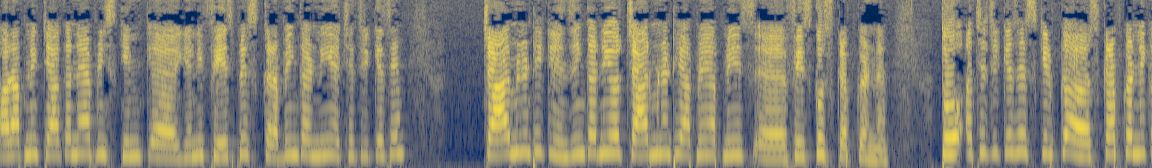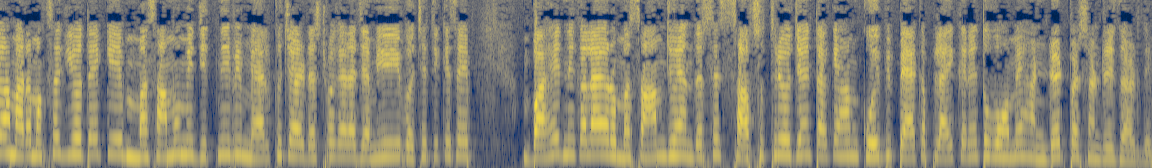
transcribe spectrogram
और आपने क्या करना है, अपनी स्किन यानी फेस पे स्क्रबिंग करनी है अच्छे तरीके से। चार मिनट ही क्लींजिंग करनी है और चार मिनट ही आपने अपनी फेस को स्क्रब करना है। तो अच्छे तरीके से स्क्रब करने का हमारा मकसद ये होता है कि मसामों में जितनी भी मैल कुचार डस्ट वगैरह जमी हुई, वो अच्छे तरीके से बाहर निकल आए और मसाम जो है अंदर से साफ़ सुथरे हो जाए ताकि हम कोई भी पैक अप्लाई करें तो वो हमें हंड्रेड परसेंट रिज़ल्ट दे।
